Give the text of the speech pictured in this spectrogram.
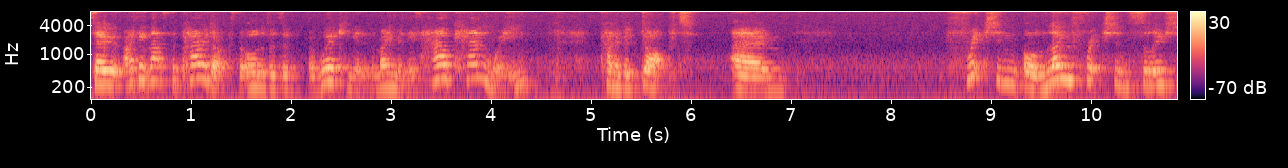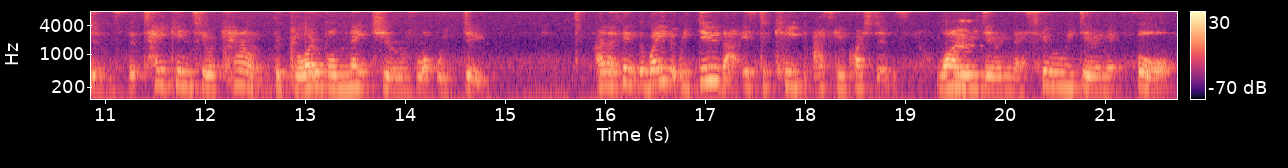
So I think that's the paradox that all of us are, are working in at the moment is how can we kind of adopt um, friction or low friction solutions that take into account the global nature of what we do. And I think the way that we do that is to keep asking questions. Why are we doing this? Who are we doing it for?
